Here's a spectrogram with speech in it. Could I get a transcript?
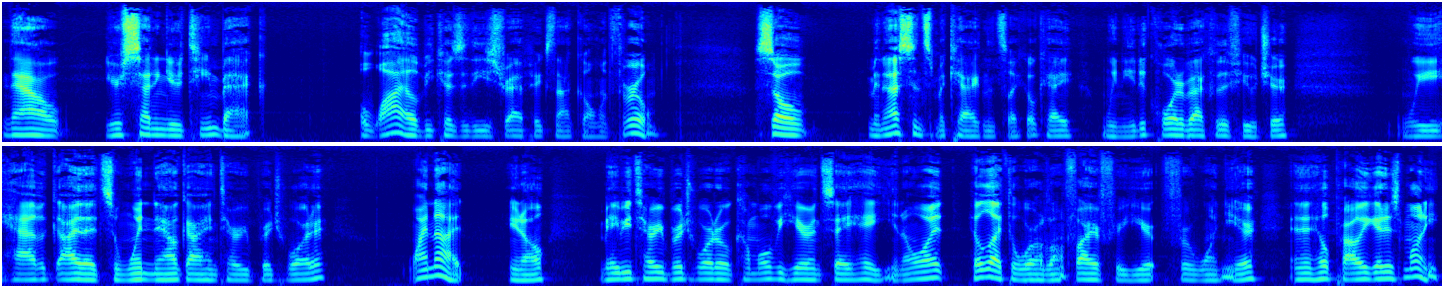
Now you're setting your team back a while because of these draft picks not going through. So, in essence, Maccagnan's like, okay, we need a quarterback for the future. We have a guy that's a win now guy in Teddy Bridgewater. Why not? You know, maybe Teddy Bridgewater will come over here and say, "Hey, you know what? He'll light the world on fire for year, for one year, and then he'll probably get his money.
